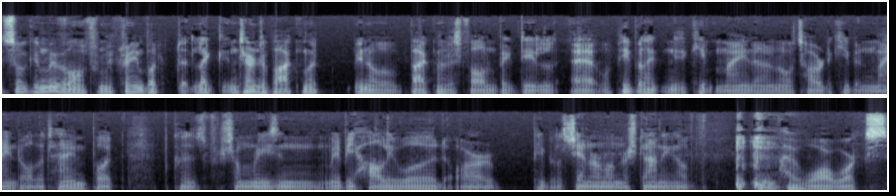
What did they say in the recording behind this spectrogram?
so we can move on from Ukraine, but uh, like in terms of Bakhmut, you know, Bakhmut has fallen, big deal. Uh, what people need to keep in mind, and I know it's hard to keep it in mind all the time, but because for some reason, maybe Hollywood or people's general understanding of how war works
